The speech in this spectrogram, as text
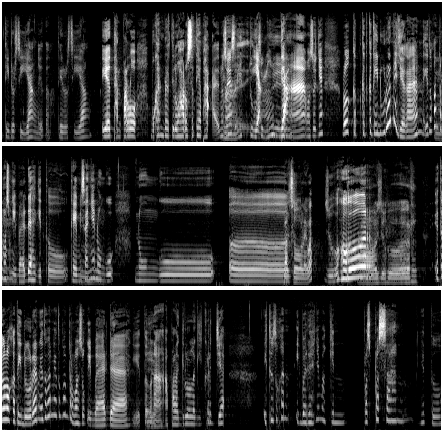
tidur siang gitu, tidur siang. Iya tanpa lo, bukan berarti lo harus setiap hari. Maksudnya Nah, itu ya maksud gue. enggak, maksudnya lo ket- ket- ketiduran aja kan, itu kan termasuk Hmm. ibadah gitu. Kayak misalnya nunggu nunggu eh Bakso lewat? zuhur, Oh zuhur. itu lo ketiduran itu kan itu kan termasuk ibadah gitu. Iya. Nah, apalagi lo lagi kerja, itu tuh kan ibadahnya makin plus-plusan gitu.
